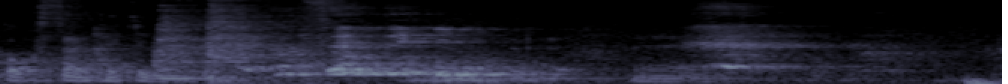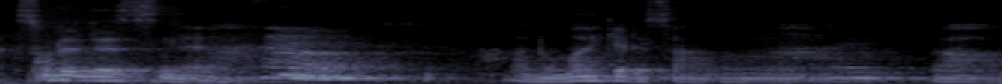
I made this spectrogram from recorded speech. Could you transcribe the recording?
国際的に、個性的に。えーそれでですねはあのマイケルさんが、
